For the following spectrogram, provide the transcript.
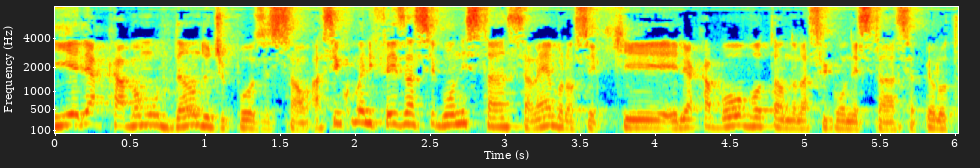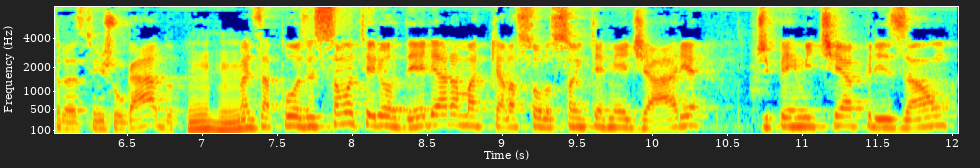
E ele acaba mudando de posição, assim como ele fez na segunda instância. Lembram-se que ele acabou votando na segunda instância pelo trânsito em julgado, uhum. mas a posição anterior dele era uma, aquela solução intermediária de permitir a prisão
